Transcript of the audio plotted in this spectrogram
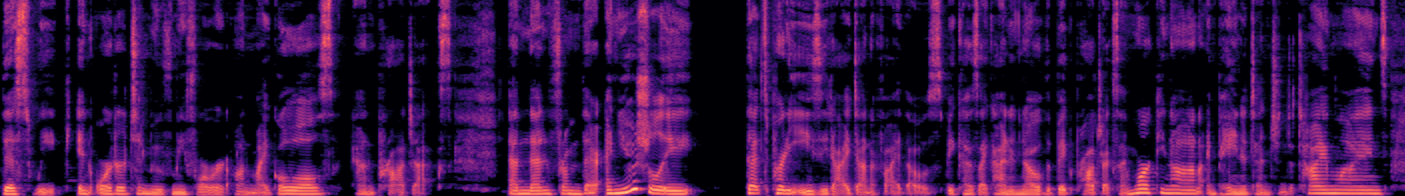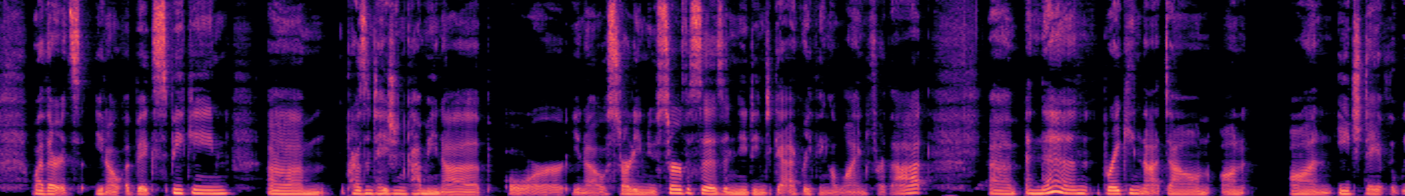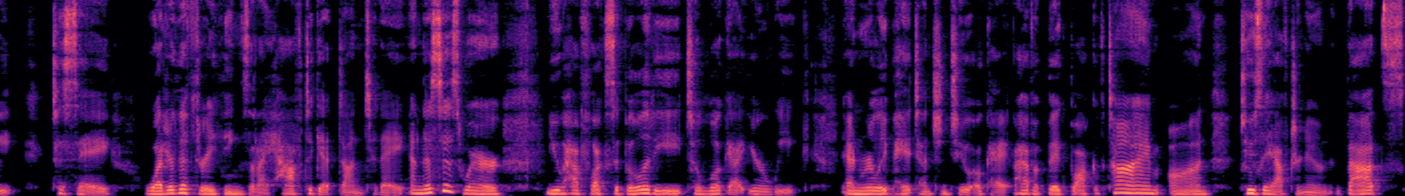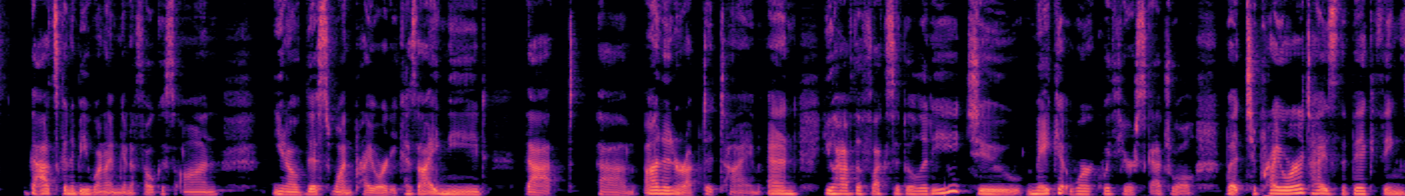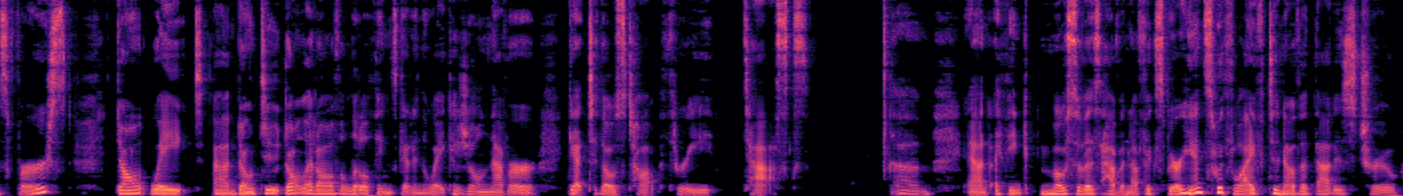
this week in order to move me forward on my goals and projects? And then from there, and usually that's pretty easy to identify those because I kind of know the big projects I'm working on. I'm paying attention to timelines, whether it's, you know, a big speaking um, presentation coming up or, you know, starting new services and needing to get everything aligned for that. Um, and then breaking that down on on each day of the week to say, what are the three things that I have to get done today? And this is where you have flexibility to look at your week and really pay attention to, okay, I have a big block of time on Tuesday afternoon. That's, that's going to be when I'm going to focus on, you know, this one priority because I need that um, uninterrupted time. And you have the flexibility to make it work with your schedule, but to prioritize the big things first don't wait. Uh, don't do. Don't let all the little things get in the way because you'll never get to those top three tasks. Um, and I think most of us have enough experience with life to know that that is true.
